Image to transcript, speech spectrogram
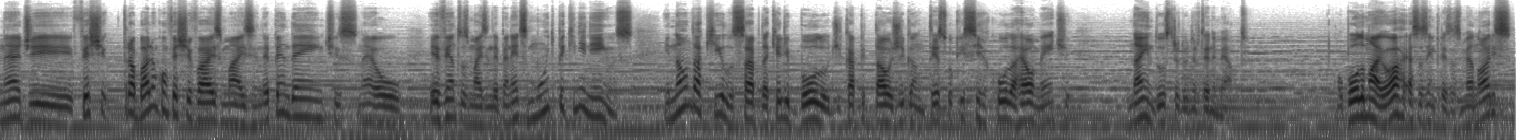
Né, de trabalham com festivais mais independentes, né, ou eventos mais independentes muito pequenininhos, e não daquilo, sabe, daquele bolo de capital gigantesco que circula realmente na indústria do entretenimento. O bolo maior, essas empresas menores,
